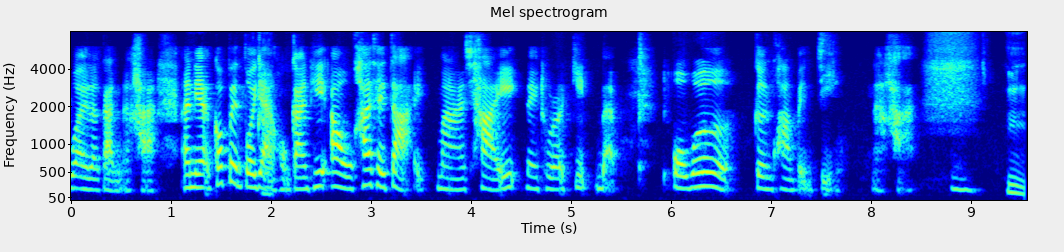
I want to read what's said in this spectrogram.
ด้วยแล้วกันนะคะ อันเนี้ยก็เป็นตัวอย่างของการที่เอาค่าใช้จ่ายมาใช้ในธุรกิจแบบโอเวอร์เกินความเป็นจริงนะคะอืมอืม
